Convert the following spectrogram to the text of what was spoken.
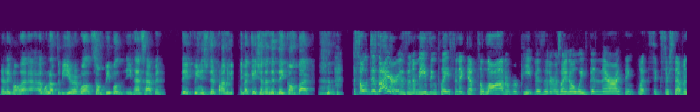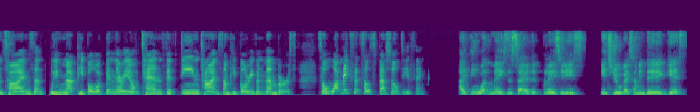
they're like, oh, I, I would love to be here. Well, some people it has happened. They finish their family vacation and then they come back. So Desire is an amazing place and it gets a lot of repeat visitors. I know we've been there, I think, what, six or seven times and we've met people who have been there, you know, 10, 15 times. Some people are even members. So what makes it so special, do you think? I think what makes Desire the place it is, it's you guys. I mean, the guests,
